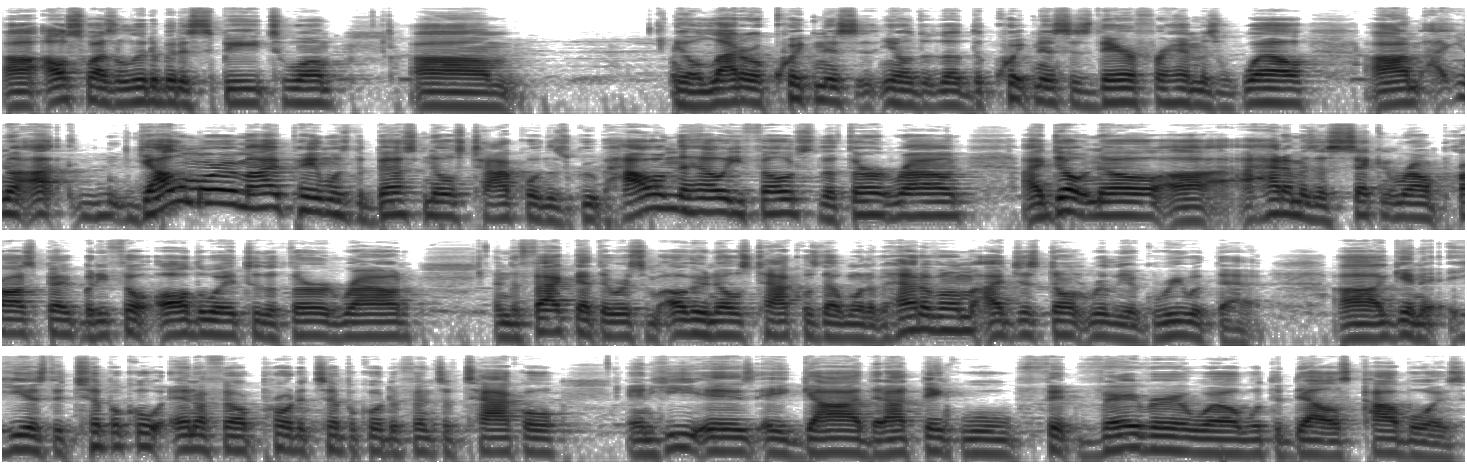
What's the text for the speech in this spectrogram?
Uh, also has a little bit of speed to him. Um, you know, lateral quickness, you know, the, the quickness is there for him as well. Um, you know, I, Gallimore, in my opinion, was the best nose tackle in this group. How in the hell he fell to the third round, I don't know. Uh, I had him as a second round prospect, but he fell all the way to the third round. And the fact that there were some other nose tackles that went ahead of him, I just don't really agree with that. Uh, again, he is the typical NFL prototypical defensive tackle, and he is a guy that I think will fit very, very well with the Dallas Cowboys.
